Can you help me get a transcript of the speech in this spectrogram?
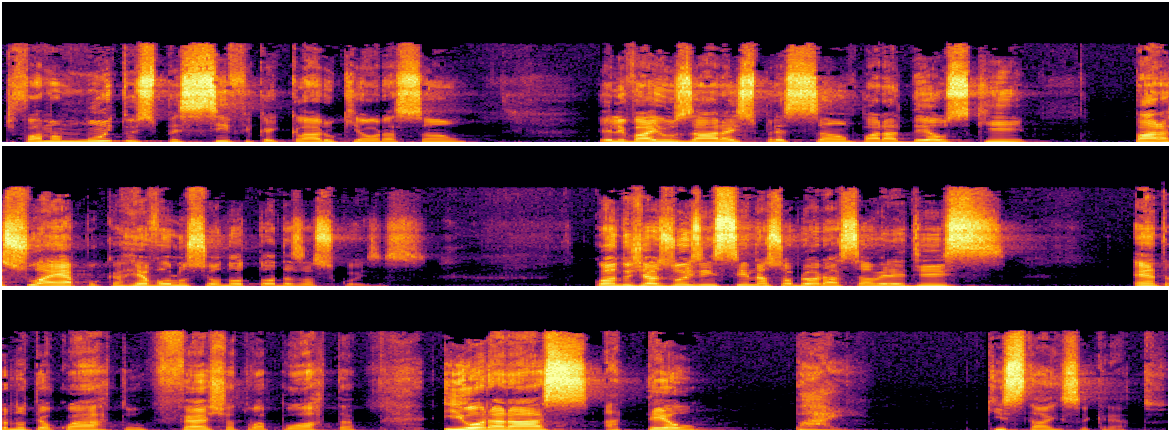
de forma muito específica e claro que é oração, ele vai usar a expressão para Deus que, para a sua época, revolucionou todas as coisas. Quando Jesus ensina sobre oração, ele diz: entra no teu quarto, fecha a tua porta e orarás a teu Pai que está em secreto.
